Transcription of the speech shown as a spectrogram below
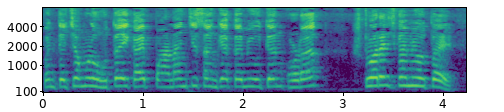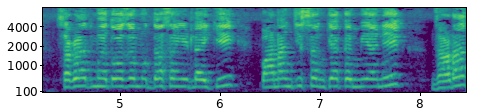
पण त्याच्यामुळे होतंय काय? पानांची संख्या कमी होते आणि खोडात स्टोरेज कमी होत आहे सगळ्यात महत्त्वाचा मुद्दा सांगितलाय की पानांची संख्या कमी आणि झाडात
